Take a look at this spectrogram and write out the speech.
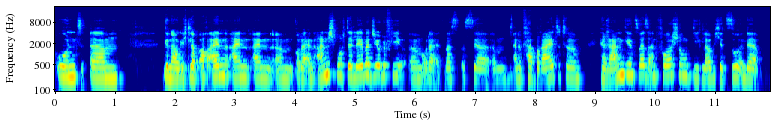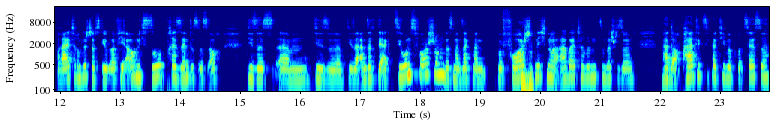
Und ähm, genau, ich glaube auch ein, ein, ein ähm, oder ein Anspruch der Labor Geography ähm, oder etwas ist ja ähm, eine verbreitete Herangehensweise an Forschung, die, glaube ich, jetzt so in der breiteren Wirtschaftsgeografie auch nicht so präsent ist, ist auch dieses, ähm, diese, dieser Ansatz der Aktionsforschung, dass man sagt, man beforscht mhm. nicht nur Arbeiterinnen zum Beispiel, sondern man hat auch partizipative Prozesse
